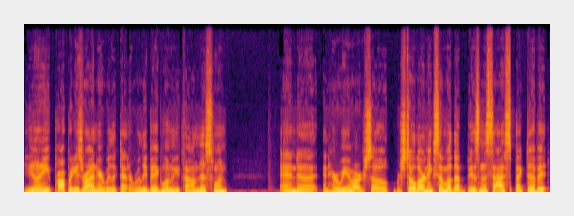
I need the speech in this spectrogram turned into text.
you know any properties around here. We looked at a really big one. We found this one, and uh, and here we are. So we're still learning some of the business aspect of it,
